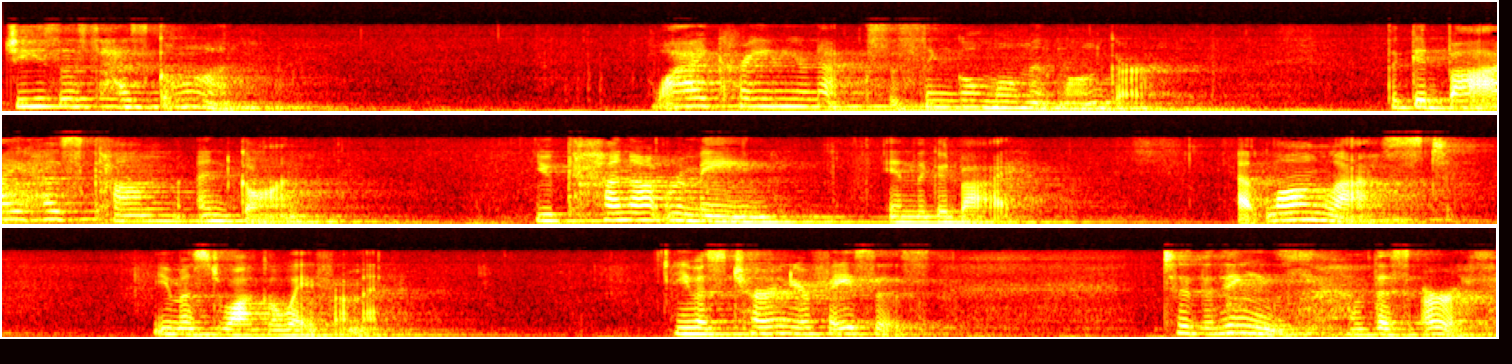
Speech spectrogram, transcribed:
Jesus has gone. Why crane your necks a single moment longer? The goodbye has come and gone. You cannot remain in the goodbye. At long last, you must walk away from it. You must turn your faces to the things of this earth,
